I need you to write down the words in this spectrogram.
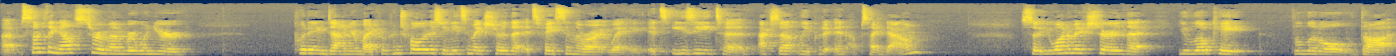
Uh, something else to remember when you're putting down your microcontrollers, you need to make sure that it's facing the right way. It's easy to accidentally put it in upside down. So you want to make sure that you locate the little dot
